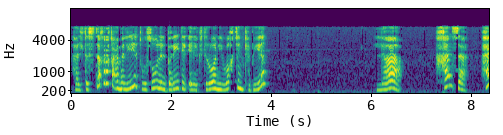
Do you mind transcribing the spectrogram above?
هل تستغرق عملية وصول البريد الإلكتروني وقت كبير؟ لا خمسة هل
